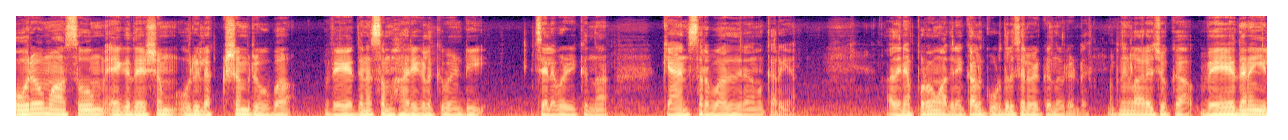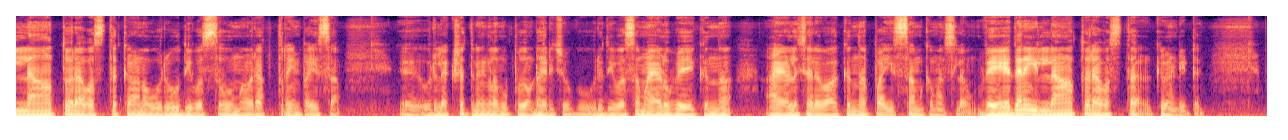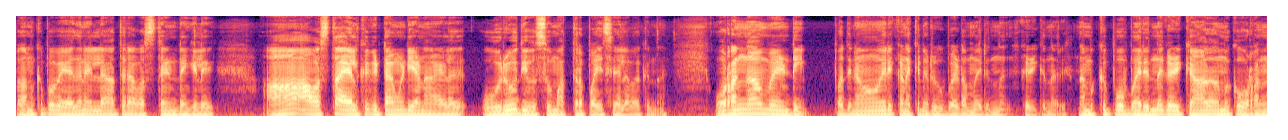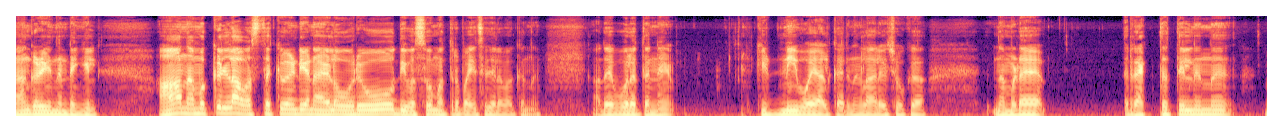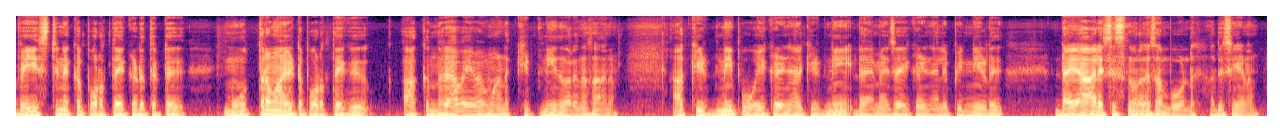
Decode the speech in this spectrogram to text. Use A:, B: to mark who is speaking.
A: ഓരോ മാസവും ഏകദേശം ഒരു ലക്ഷം രൂപ വേദന സംഹാരികൾക്ക് വേണ്ടി ചെലവഴിക്കുന്ന ക്യാൻസർ ബാധിതരെ നമുക്കറിയാം. അതിനപ്പുറവും അതിനേക്കാൾ കൂടുതൽ ചിലവഴിക്കുന്നവരുണ്ട്. അപ്പം നിങ്ങൾ ആലോചിച്ച് നോക്കുക വേദനയില്ലാത്തൊരവസ്ഥക്കാണ് ഓരോ ദിവസവും അവർ അത്രയും പൈസ ഒരു ലക്ഷത്തിന് നിങ്ങൾ മുപ്പത് കൊണ്ട് ഹരിച്ചു നോക്കൂ. ഒരു ദിവസം അയാൾ ഉപയോഗിക്കുന്ന അയാൾ ചിലവാക്കുന്ന പൈസ നമുക്ക് മനസ്സിലാവും. വേദനയില്ലാത്തൊരവസ്ഥക്ക് വേണ്ടിയിട്ട്. അപ്പോൾ നമുക്കിപ്പോൾ വേദന ഇല്ലാത്തൊരവസ്ഥ ഉണ്ടെങ്കിൽ ആ അവസ്ഥ അയാൾക്ക് കിട്ടാൻ വേണ്ടിയാണ് അയാൾ ഓരോ ദിവസവും അത്ര പൈസ ചിലവാക്കുന്നത്. ഉറങ്ങാൻ വേണ്ടി പതിനായിരക്കണക്കിന് രൂപയുടെ മരുന്ന് കഴിക്കുന്നവർ നമുക്കിപ്പോൾ മരുന്ന് കഴിക്കാതെ നമുക്ക് ഉറങ്ങാൻ കഴിയുന്നുണ്ടെങ്കിൽ ആ നമുക്കുള്ള അവസ്ഥയ്ക്ക് വേണ്ടിയാണ് അയാൾ ഓരോ ദിവസവും അത്ര പൈസ ചിലവാക്കുന്നത്. അതേപോലെ തന്നെ കിഡ്നി പോയ ആൾക്കാർ നിങ്ങൾ ആലോചിച്ച് നോക്കുക. നമ്മുടെ രക്തത്തിൽ നിന്ന് വേസ്റ്റിനൊക്കെ പുറത്തേക്ക് എടുത്തിട്ട് മൂത്രമായിട്ട് പുറത്തേക്ക് ആക്കുന്ന ഒരു അവയവമാണ് കിഡ്നി എന്ന് പറയുന്ന സാധനം. ആ കിഡ്നി പോയി കഴിഞ്ഞാൽ കിഡ്നി ഡാമേജ് ആയി കഴിഞ്ഞാൽ പിന്നീട് ഡയാലിസിസ് എന്ന് പറഞ്ഞ സംഭവമുണ്ട്. അത് ചെയ്യണം.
